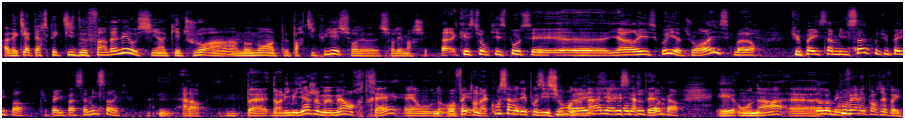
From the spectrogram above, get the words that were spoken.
avec la perspective de fin d'année aussi, hein, qui est toujours un, moment un peu particulier sur, le, sur les marchés? Bah, La question qui se pose, c'est il y a un risque, oui, il y a toujours un risque, mais alors tu payes 5005 ou tu payes pas? Tu payes pas 5005 alors, dans l'immédiat, je me mets en retrait. Et en fait, on a conservé des positions, on a allégé certaines, et on a couvert les portefeuilles.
